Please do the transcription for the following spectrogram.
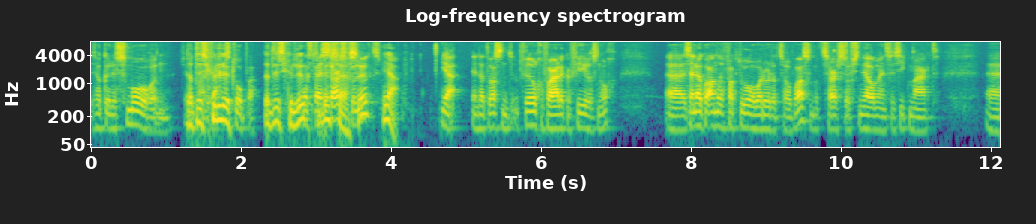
zou kunnen smoren. Dat is gelukt. Stoppen. Dat is gelukt. Dat is bij SARS gelukt. Ja. Ja, en dat was een veel gevaarlijker virus nog. Uh, er zijn ook wel andere factoren waardoor dat zo was, omdat SARS zo snel mensen ziek maakt. Uh,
